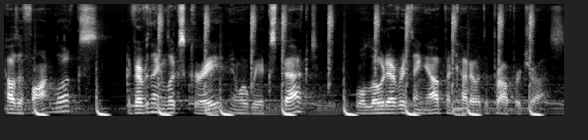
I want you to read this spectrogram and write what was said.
how the font looks. If everything looks great and what we expect, we'll load everything up and cut out the proper truss.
